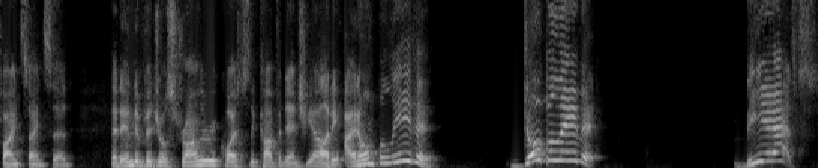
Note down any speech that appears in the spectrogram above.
Feinstein said. That individual strongly requests the confidentiality. I don't believe it. Don't believe it. BS.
